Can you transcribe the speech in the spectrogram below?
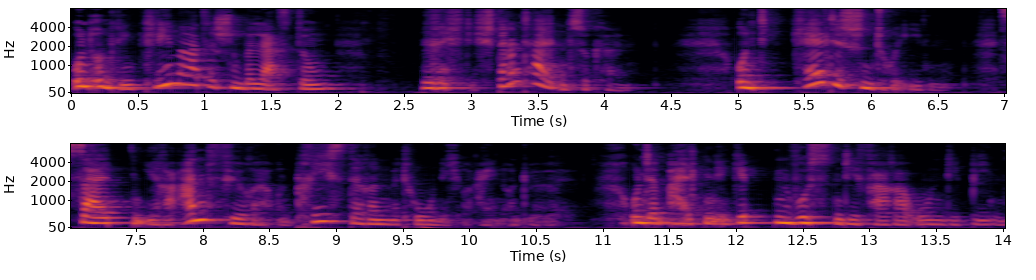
und um den klimatischen Belastungen richtig standhalten zu können. Und die keltischen Druiden salbten ihre Anführer und Priesterinnen mit Honig ein und Öl. Und im alten Ägypten wussten die Pharaonen die Bienen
